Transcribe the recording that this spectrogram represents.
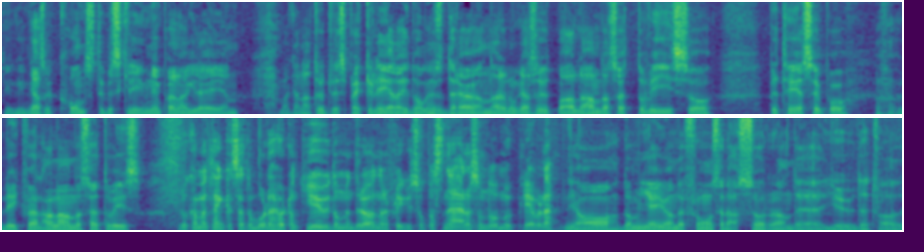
är en ganska konstig beskrivning på den här grejen. Man kan naturligtvis spekulera i dagens drönare. De kan se ut på allehanda sätt och vis och bete sig på likväl alla andra sätt och vis. Då kan man tänka sig att de borde ha hört något ljud om en drönare flyger så pass nära som de upplever det. Ja, de ger ju ändå ifrån sig det där surrande ljudet. Va?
